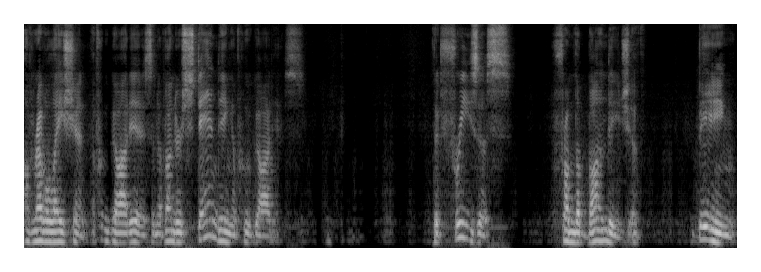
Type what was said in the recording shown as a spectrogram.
of revelation of who God is and of understanding of who God is that frees us from the bondage of being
